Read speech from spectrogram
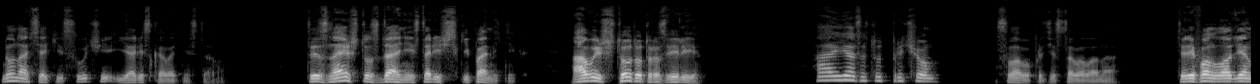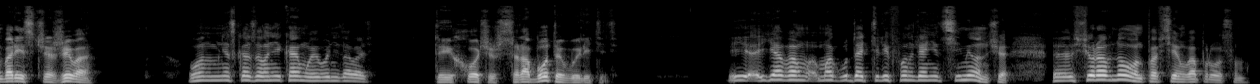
Но на всякий случай я рисковать не стала. «Ты знаешь, что здание — исторический памятник? А вы что тут развели?» «А я-то тут при чем?» — слабо протестовала она. «Телефон Владлена Борисовича, живо!» «Он мне сказал никому его не давать». «Ты хочешь с работы вылететь?» Я вам могу дать телефон Леонида Семеновича. Э, Все равно он по всем вопросам.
